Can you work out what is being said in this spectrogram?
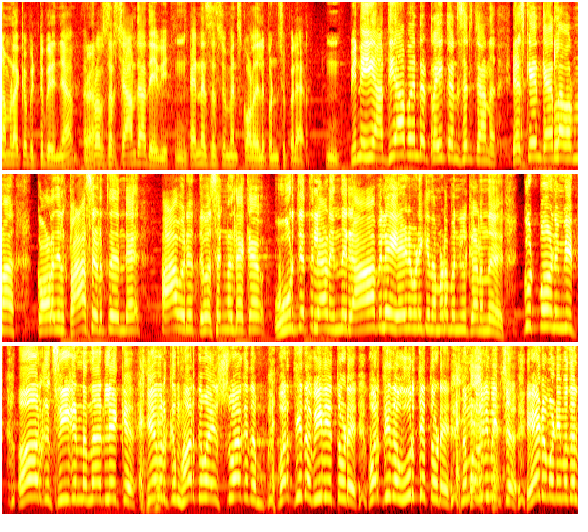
നമ്മളൊക്കെ വിട്ടുപിരിഞ്ഞ professor Shanthadevi N S S women's കോളേജിൽ പ്രിൻസിപ്പലായിരുന്നു. പിന്നെ ഈ അധ്യാപകന്റെ ട്രേറ്റ് അനുസരിച്ചാണ് S K N Kerala Varma കോളേജിൽ ക്ലാസ് എടുത്തതിന്റെ ആ ഒരു ദിവസങ്ങളുടെയൊക്കെ ഊർജത്തിലാണ് ഇന്ന് രാവിലെ ഏഴ് മണിക്ക് നമ്മുടെ മുന്നിൽ കാണുന്നത്. ഗുഡ് മോർണിംഗ് വിത്ത് ആർക്ക് ശ്രീകണ്ഠ നാട്ടിലേക്ക് ഏവർക്കും ഹാർദ്ദമായ സ്വാഗതം. വർദ്ധിത വീര്യത്തോടെ വർദ്ധിത ഊർജത്തോടെ നമ്മൾ ഒരുമിച്ച് ഏഴ് മണി മുതൽ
